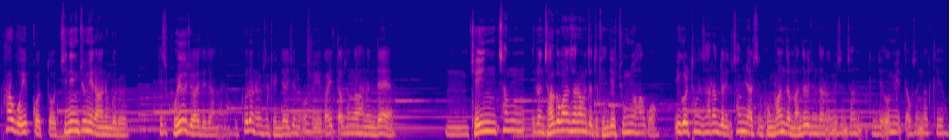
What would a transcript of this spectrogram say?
하고 있고 또 진행 중이라는 거를 계속 보여줘야 되잖아요. 그런 의미에서 굉장히 저는 의미가 있다고 생각하는데 음, 개인 창 이런 작업한 사람한테도 굉장히 중요하고 이걸 통해서 사람들이 참여할 수 있는 공간들 만들어준다는 의미에서는 저는 굉장히 의미 있다고 생각해요.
